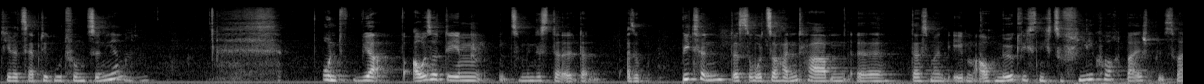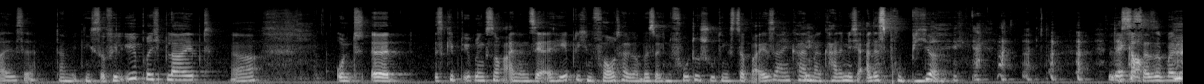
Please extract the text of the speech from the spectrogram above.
die Rezepte gut funktionieren. Mhm. Und wir außerdem, zumindest, äh, also bitten, das so zu handhaben, äh, dass man eben auch möglichst nicht zu viel kocht beispielsweise, damit nicht so viel übrig bleibt. Ja. Und äh, es gibt übrigens noch einen sehr erheblichen Vorteil, wenn man bei solchen Fotoshootings dabei sein kann. Man kann nämlich alles probieren. Lecker. also man,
